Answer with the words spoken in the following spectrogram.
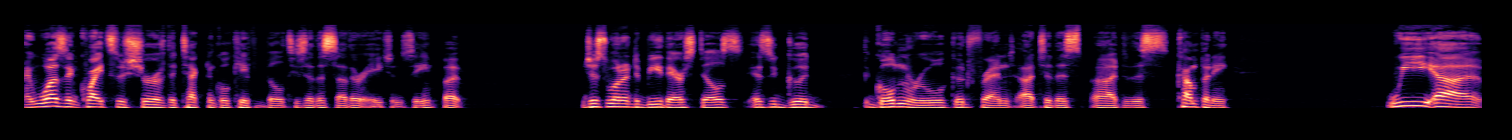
I wasn't quite so sure of the technical capabilities of this other agency, but just wanted to be there still as, as a good, the golden rule, good friend uh, to this uh, to this company. We uh,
